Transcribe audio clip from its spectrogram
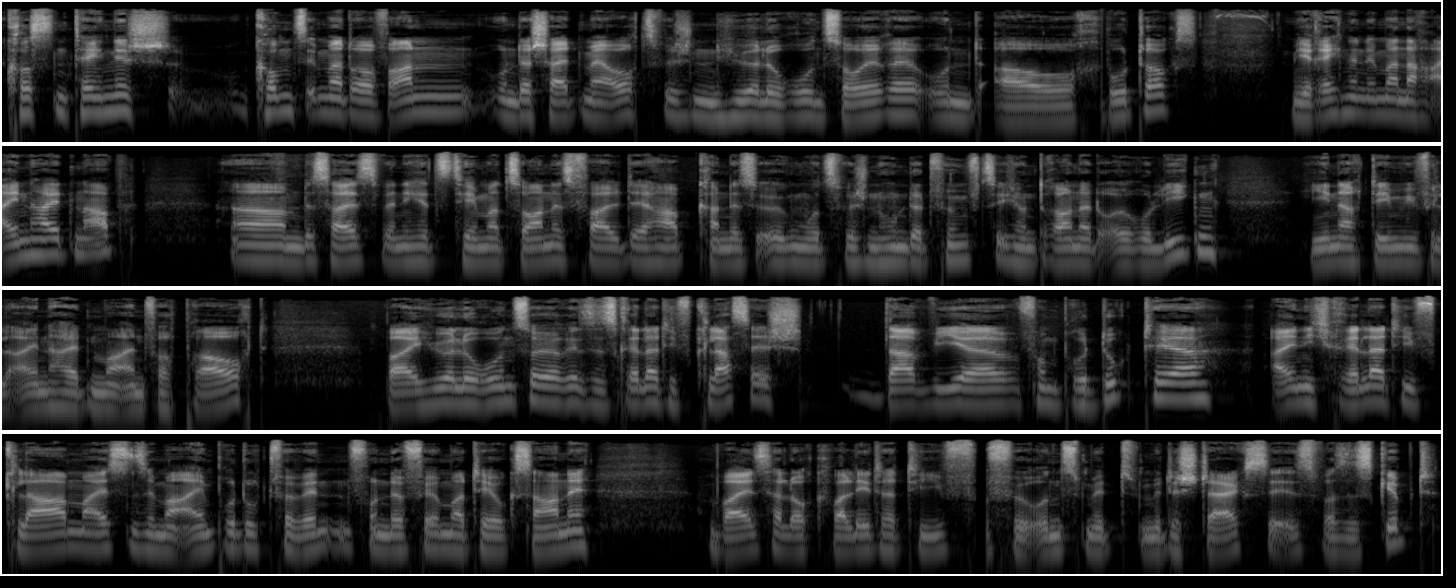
Kostentechnisch kommt es immer darauf an, unterscheiden wir auch zwischen Hyaluronsäure und auch Botox. Wir rechnen immer nach Einheiten ab. Ähm, das heißt, wenn ich jetzt Thema Zornesfalte habe, kann das irgendwo zwischen 150 und 300 Euro liegen, je nachdem, wie viele Einheiten man einfach braucht. Bei Hyaluronsäure ist es relativ klassisch, da wir vom Produkt her eigentlich relativ klar meistens immer ein Produkt verwenden von der Firma Theoxane, weil es halt auch qualitativ für uns mit, mit das Stärkste ist, was es gibt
